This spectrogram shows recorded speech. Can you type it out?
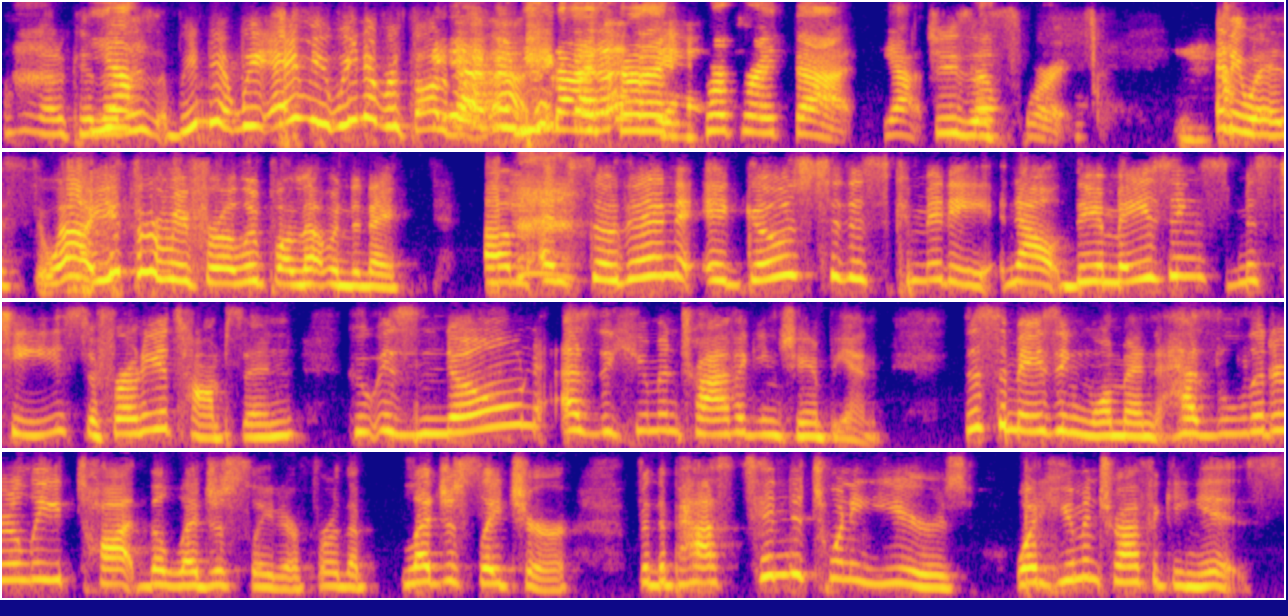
Oh my god, okay, Yeah. that is we did we Amy, we never thought Yeah, about that. mean, You guys gotta incorporate that. Yeah, go Jesus. for it. Anyways, wow, you threw me for a loop on that one today. Um, and so then it goes to this committee. Now, the amazing Miss T, Senfronia Thompson, who is known as the human trafficking champion. This amazing woman has literally taught the legislator for the legislature for the past 10 to 20 years what human trafficking is.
